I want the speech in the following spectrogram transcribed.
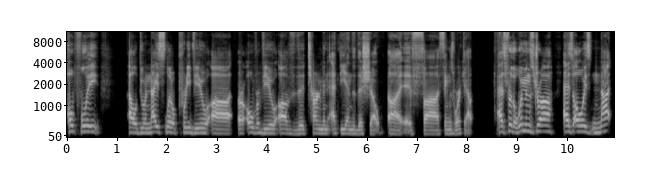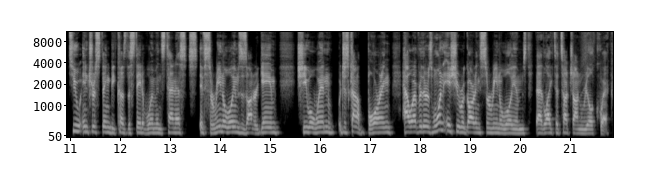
Hopefully, I will do a nice little preview uh, or overview of the tournament at the end of this show uh, if uh, things work out. As for the women's draw, as always, not too interesting because the state of women's tennis, if Serena Williams is on her game, she will win, which is kind of boring. However, there's one issue regarding Serena Williams that I'd like to touch on real quick.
